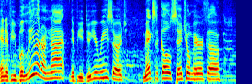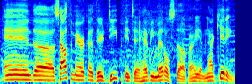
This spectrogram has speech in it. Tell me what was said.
And if you believe it or not, if you do your research, Mexico, Central America, and uh, South America, they're deep into heavy metal stuff. I am not kidding.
